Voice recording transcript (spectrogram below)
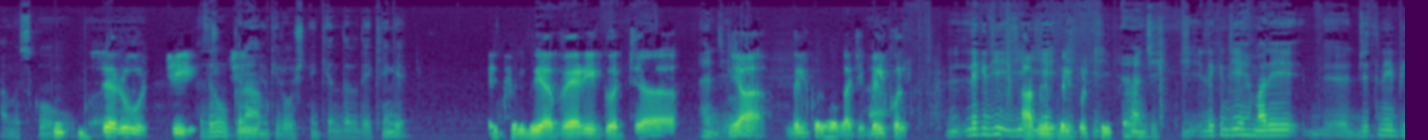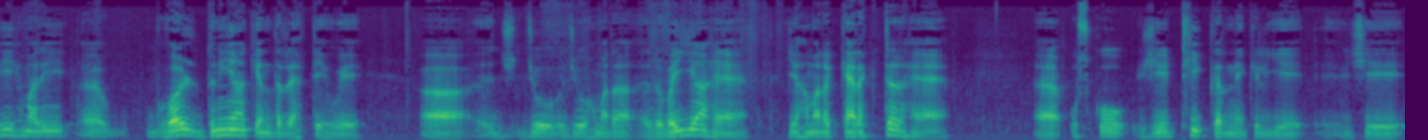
हम उसको ज़रूर जी ज़रूर कलाम की रोशनी के अंदर देखेंगे। It will be a very good हाँ जी। या बिल्कुल होगा जी बिल्कुल। लेकिन ये ये, आपने ये बिल्कुल ठीक हाँ जी लेकिन ये हमारे जितने भी हमारी वर्ल्ड दुनिया के अंदर रहते हुए जो जो हमारा रवैया है या हमारा कैरेक्टर है उसको ये ठीक करने के लिए ये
